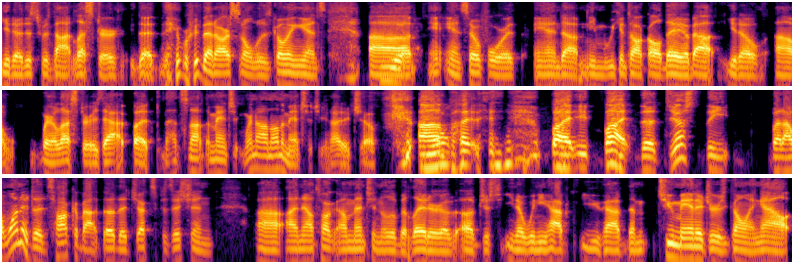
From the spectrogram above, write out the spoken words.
you know, this was not Leicester that they were that Arsenal was going against, uh, yeah. and, and, so forth. And um, we can talk all day about you know uh, where Leicester is at, but that's not the Manchester. We're not on the Manchester United show. Um, no. But but it but the just the but I wanted to talk about though the juxtaposition uh, and I'll talk. I'll mention a little bit later of, of, just you know when you have you have the two managers going out,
